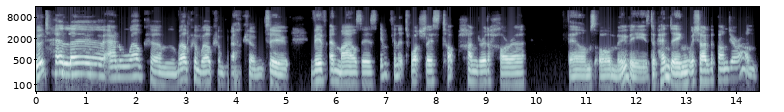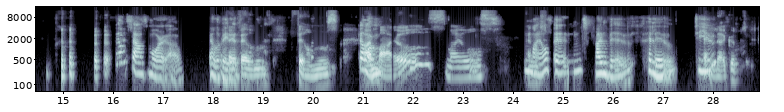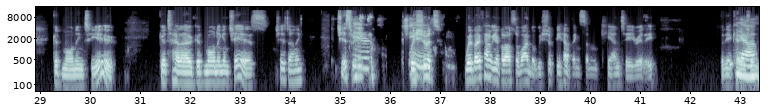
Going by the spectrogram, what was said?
Good hello and welcome, welcome, welcome, welcome to Viv and Miles's Infinite Watchlist Top 100 Horror Films or Movies, depending which side of the pond you're on. Film sounds more uh, elevated. Okay, film, films. Film. I'm Miles, Miles. and- Miles and I'm Viv. Hello to you. Hello, good, good morning to you. Good hello, good morning, and cheers. Cheers, darling. Cheers, sweetie. Cheers. We should. We're both having a glass of wine, but we should be having some Chianti, really, for the occasion. Yeah.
